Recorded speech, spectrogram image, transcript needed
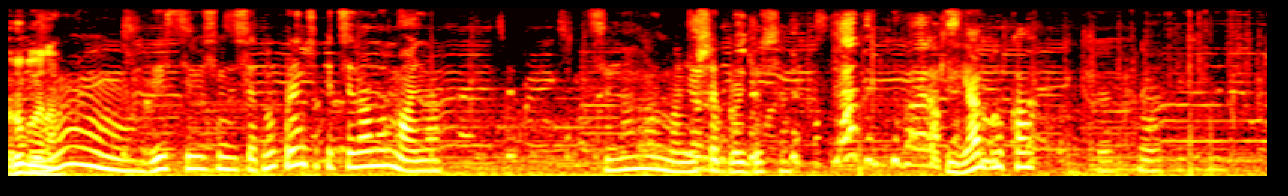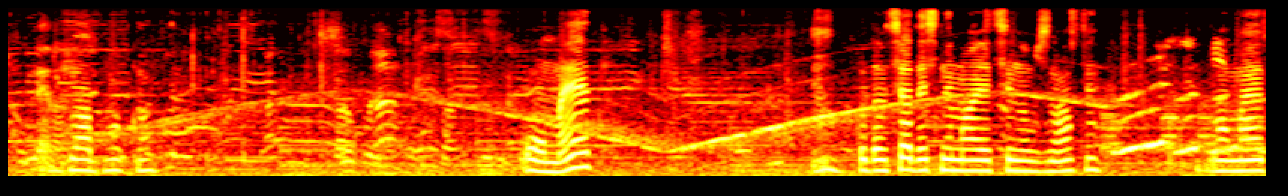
рублена. М, 280. Ну, в принципі, ціна нормальна. Ціна нормальна. Ще пройдуся. Такі яблука. Яблука. О, мед. Продавця десь немає ціну знати. На мед.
